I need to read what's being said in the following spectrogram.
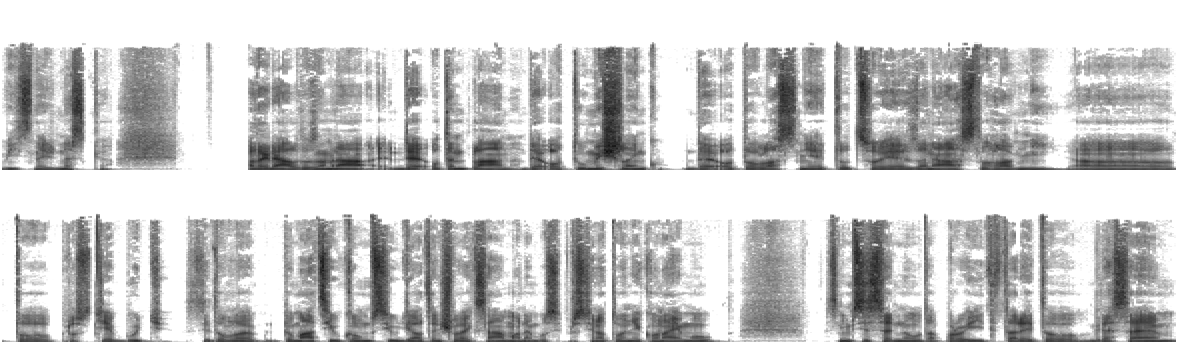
víc než dneska a tak dále. To znamená, jde o ten plán, jde o tu myšlenku, jde o to vlastně to, co je za nás to hlavní. A to prostě buď si tohle domácí úkol musí udělat ten člověk sám, anebo si prostě na to někoho najmout, s ním si sednout a projít tady to, kde jsem,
